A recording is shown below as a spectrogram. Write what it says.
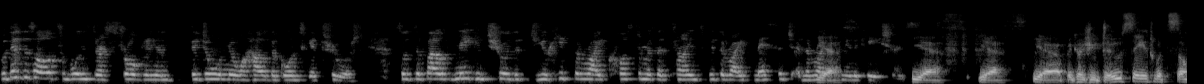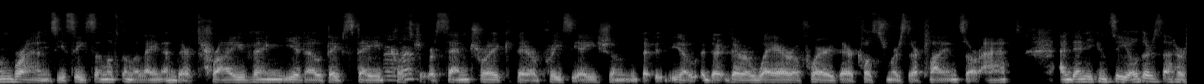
But then there's also ones that are struggling and they don't know how they're going to get through it. So it's about making sure that you hit the right customers and clients with the right message and the right Yes. communications. Yes, yes, yeah, because you do see it with some brands. You see some of them, Elaine, and they're thriving. You know, they've stayed Uh-huh. customer centric. Their appreciation, you know, they're, they're aware of where their customers, their clients are at. And then you can see others that are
